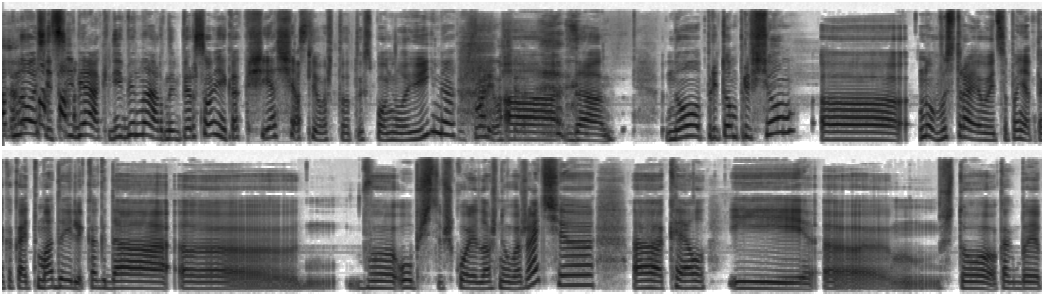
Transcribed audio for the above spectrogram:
относит себя к небинарной персоне, как я счастлива, что ты вспомнила ее имя. Смотрела а, Да. Но при том, при всем, э, ну, выстраивается, понятно, какая-то модель, когда э, в обществе, в школе должны уважать э, э, Кэл, и что как бы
